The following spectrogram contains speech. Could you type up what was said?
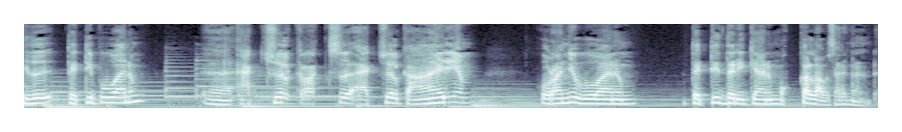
ഇത് തെറ്റിപ്പോവാനും ആക്ച്വൽ ക്രക്സ് ആക്ച്വൽ കാര്യം കുറഞ്ഞു പോകാനും തെറ്റിദ്ധരിക്കാനും ഒക്കെ ഉള്ള അവസരങ്ങളുണ്ട്.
